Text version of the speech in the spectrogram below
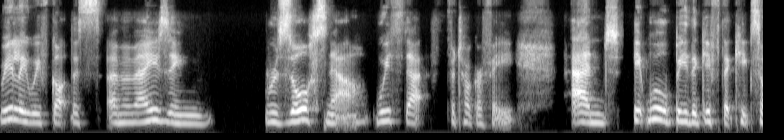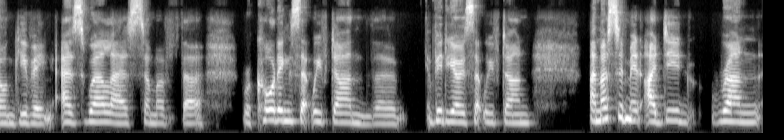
really we've got this amazing resource now with that photography and it will be the gift that keeps on giving as well as some of the recordings that we've done the videos that we've done I must admit, I did run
